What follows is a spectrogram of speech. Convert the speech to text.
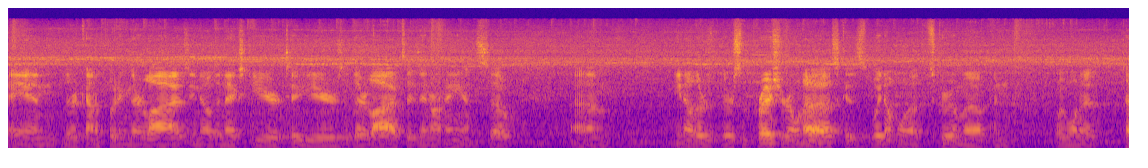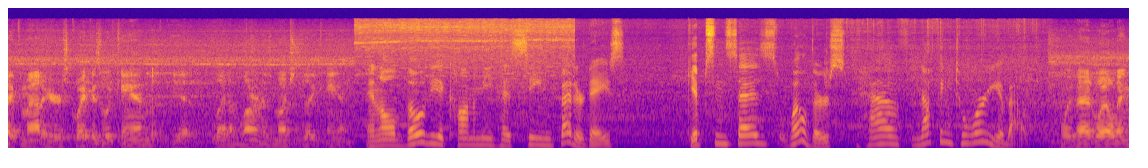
and they're kind of putting their lives, you know, the next year, two years of their lives is in our hands. So um, you know, there's, there's some pressure on us because we don't want to screw them up and we want to take them out of here as quick as we can, but yet let them learn as much as they can. And although the economy has seen better days, Gibson says welders have nothing to worry about. We've had welding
